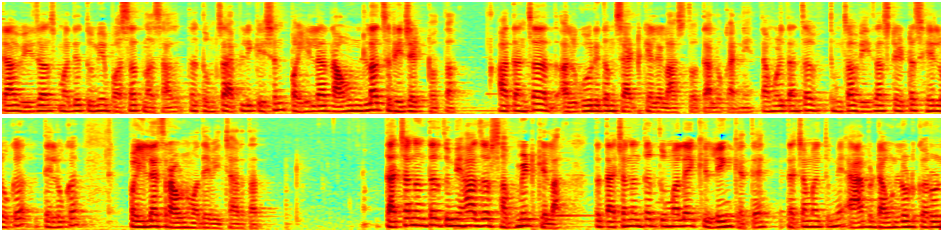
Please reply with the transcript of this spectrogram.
त्या विजामध्ये तुम्ही बसत नसाल तर तुमचं ॲप्लिकेशन पहिल्या राऊंडलाच रिजेक्ट होतं. हा त्यांचा अल्गोरिदम सेट केलेला असतो त्या लोकांनी. त्यामुळे त्यांचा तुमचा विजा स्टेटस हे लोक ते लोक पहिल्याच राऊंडमध्ये विचारतात. त्याच्यानंतर तुम्ही हा जर सबमिट केला तर त्याच्यानंतर तुम्हाला एक लिंक येते. त्याच्यामध्ये तुम्ही ॲप डाउनलोड करून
